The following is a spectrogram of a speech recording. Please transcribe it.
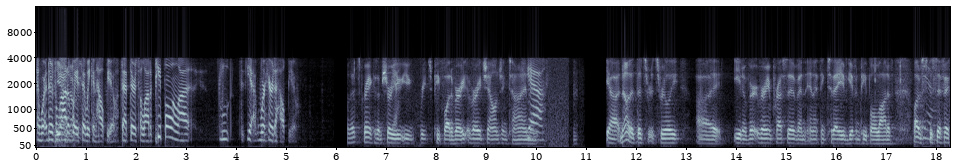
And where there's a yeah, lot of no. ways that we can help you that there's a lot of people a lot yeah we're here to help you well, that's great because I'm sure yeah. you you reach people at a very a very challenging time. Yeah. And, yeah. No, that that's it's really uh, you know, very very impressive, and, and I think today you've given people a lot of a lot of Yeah. specific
